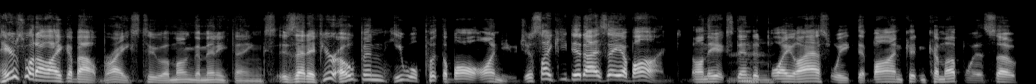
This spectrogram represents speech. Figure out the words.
Here's what I like about Bryce too, among the many things, is that if you're open, he will put the ball on you, just like he did Isaiah Bond on the extended mm-hmm. play last week that Bond couldn't come up with. So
